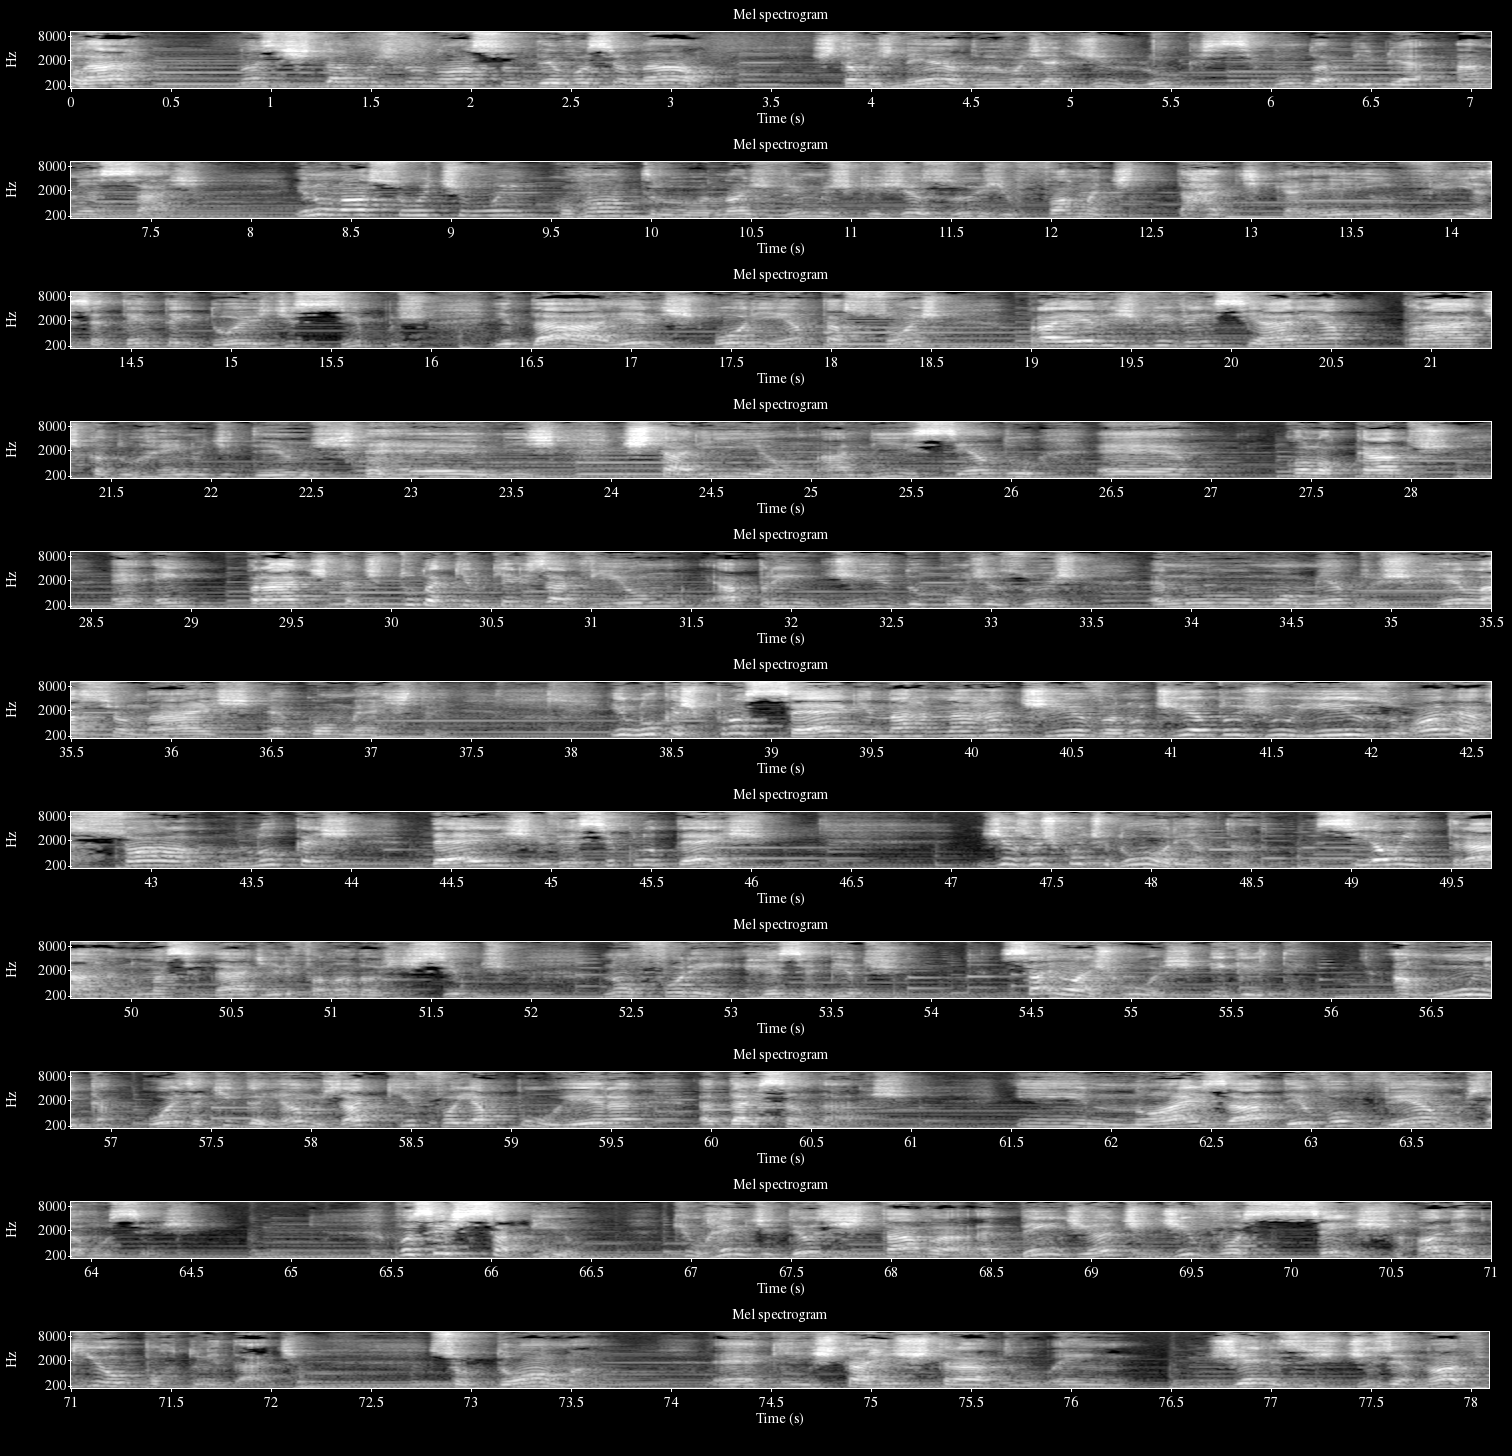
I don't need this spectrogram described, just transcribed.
Olá, nós estamos no nosso devocional. Estamos lendo o Evangelho de Lucas, segundo a Bíblia, a mensagem. E no nosso último encontro, nós vimos que Jesus, de forma didática, ele envia 72 discípulos e dá a eles orientações para eles vivenciarem a prática do reino de Deus. eles estariam ali sendo é, colocados é, em prática de tudo aquilo que eles haviam aprendido com Jesus é, no momentos relacionais é, com o Mestre. E Lucas prossegue na narrativa, no dia do juízo. Olha só, Lucas 10, versículo 10. Jesus continua orientando. Se ao entrar numa cidade, ele falando aos discípulos, não forem recebidos, saiam às ruas e gritem: a única coisa que ganhamos aqui foi a poeira das sandálias. E nós a devolvemos a vocês. Vocês sabiam que o reino de Deus estava eh, bem diante de vocês? Olha que oportunidade. Sodoma, é, que está registrado em Gênesis 19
